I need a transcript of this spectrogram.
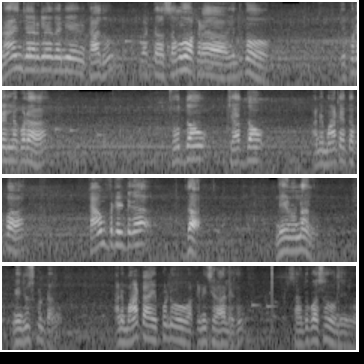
న్యాయం జరగలేదని కాదు బట్ సమూహం అక్కడ ఎందుకో ఎప్పుడు వెళ్ళినా కూడా చూద్దాం చేద్దాం అనే మాటే తప్ప కాన్ఫిడెంట్గా దా నేనున్నాను. నేను చూసుకుంటాను. అనే మాట ఎప్పుడు అక్కడి నుంచి రాలేదు. సో అందుకోసం నేను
